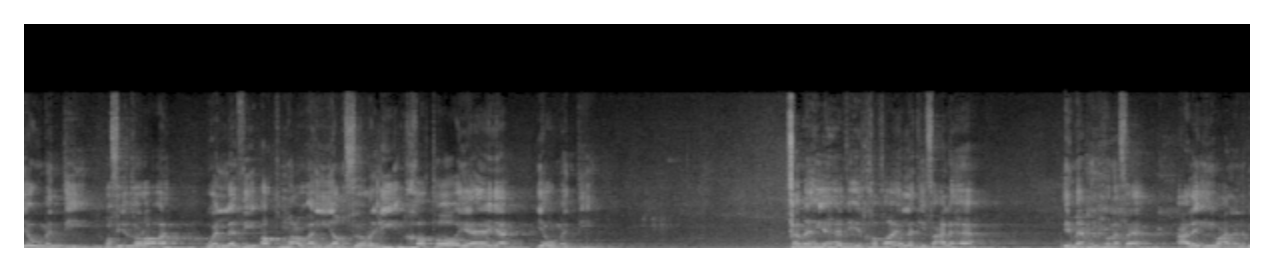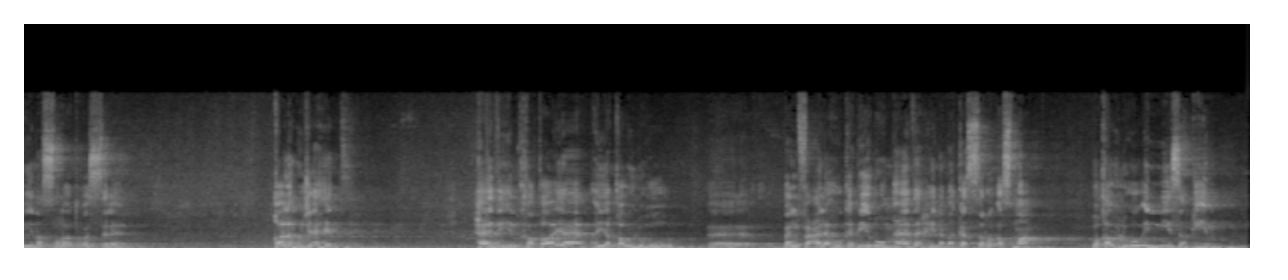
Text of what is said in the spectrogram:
يوم الدين. وفي قراءة والذي أطمع أن يغفر لي خطاياي يوم الدين. فما هي هذه الخطايا التي فعلها إمام الحنفاء عليه وعلى نبينا الصلاة والسلام؟ قال مجاهد هذه الخطايا هي قوله بل فعله كبيرهم هذا حينما كسر الأصنام. وقوله إني سقيم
